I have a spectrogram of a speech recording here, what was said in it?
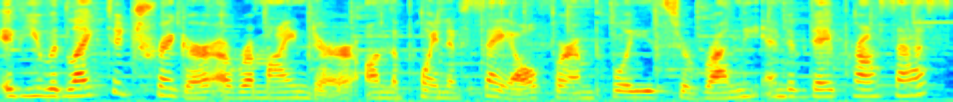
If you would like to trigger a reminder on the point of sale for employees to run the end of day process,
